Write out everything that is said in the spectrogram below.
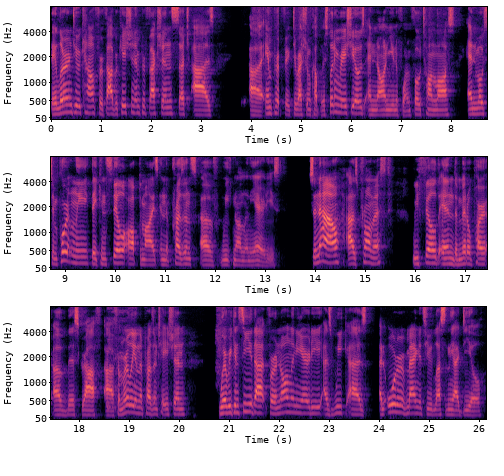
They learn to account for fabrication imperfections such as uh, imperfect directional coupler splitting ratios and non-uniform photon loss. And most importantly, they can still optimize in the presence of weak nonlinearities. So now, as promised, we filled in the middle part of this graph uh, from early in the presentation, where we can see that for a nonlinearity as weak as an order of magnitude less than the ideal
